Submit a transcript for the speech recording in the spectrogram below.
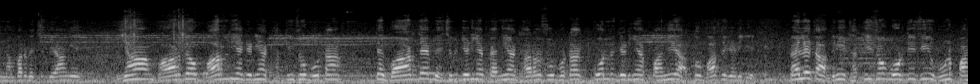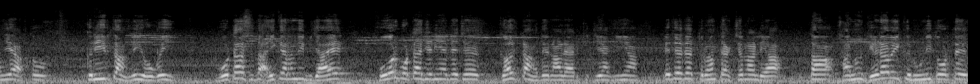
ਨੰਬਰ ਵਿੱਚ ਦਿਆਂਗੇ ਜਾਂ ਵਾਰਡ ਦੇ ਬਾਹਰਲੀਆਂ ਜਿਹੜੀਆਂ 3800 ਵੋਟਾਂ ਤੇ ਵਾਰਡ ਦੇ ਵਿੱਚ ਵੀ ਜਿਹੜੀਆਂ ਪੈਂਦੀਆਂ 1800 ਵੋਟਾਂ, ਕੁੱਲ ਜਿਹੜੀਆਂ 5000 ਤੋਂ ਵੱਧ ਜਿਹੜੀ ਹੈ ਪਹਿਲੇ ਧਾਂਦਲੀ 3800 ਵੋਟ ਦੀ ਸੀ, ਹੁਣ 5000 ਤੋਂ ਕਰੀਬ ਧਾਂਦਲੀ ਹੋ ਗਈ। ਵੋਟਾਂ ਸੁਧਾਈ ਕਰਨ ਦੀ ਬਜਾਏ ਹੋਰ ਵੋਟਾਂ ਜਿਹੜੀਆਂ ਇਹਦੇ 'ਚ ਗਲਤ ਢੰਗ ਦੇ ਨਾਲ ਐਡ ਕੀਤੀਆਂ ਗਈਆਂ, ਇਹਦੇ ਤੇ ਤੁਰੰਤ ਐਕਸ਼ਨ ਨਾ ਲਿਆ। ਤਾਂ ਸਾਨੂੰ ਜਿਹੜਾ ਵੀ ਕਾਨੂੰਨੀ ਤੌਰ ਤੇ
